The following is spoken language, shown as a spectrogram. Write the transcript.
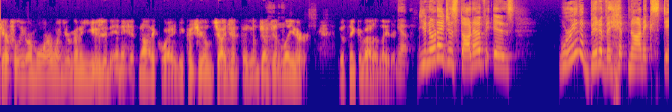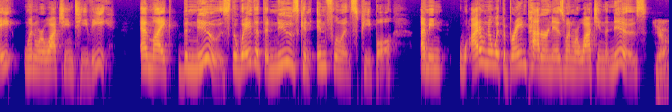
carefully or more when you're going to use it in a hypnotic way because you'll judge it, but you'll judge it mm-hmm. later. You'll think about it later. Yeah. You know what I just thought of is we're in a bit of a hypnotic state when we're watching TV. And like the news, the way that the news can influence people. I mean, I don't know what the brain pattern is when we're watching the news. Yeah.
